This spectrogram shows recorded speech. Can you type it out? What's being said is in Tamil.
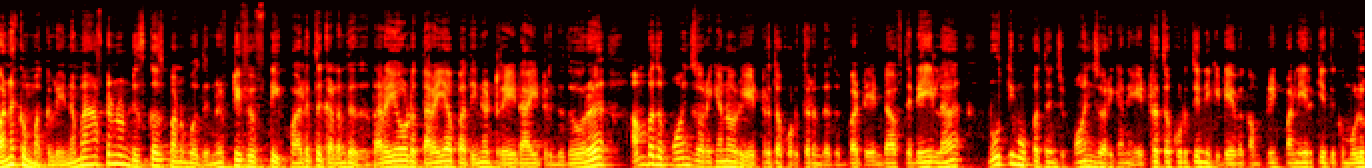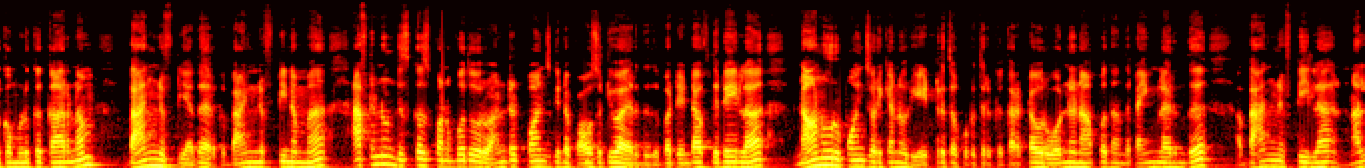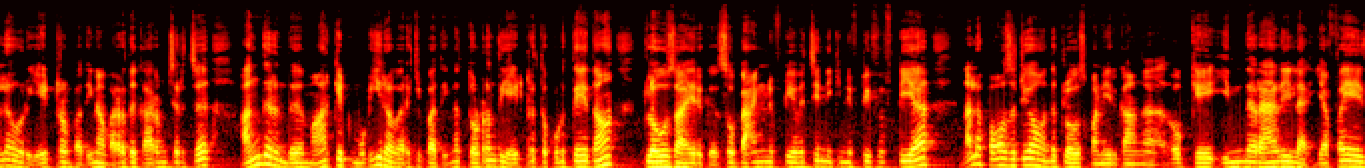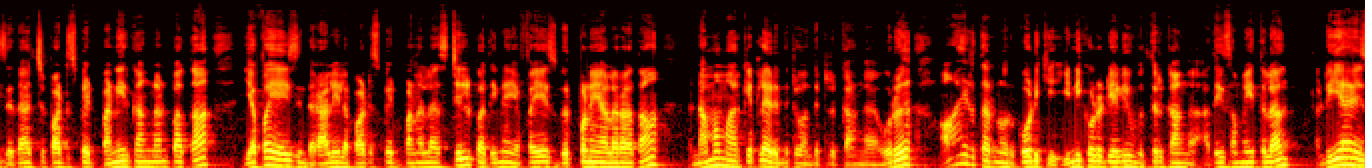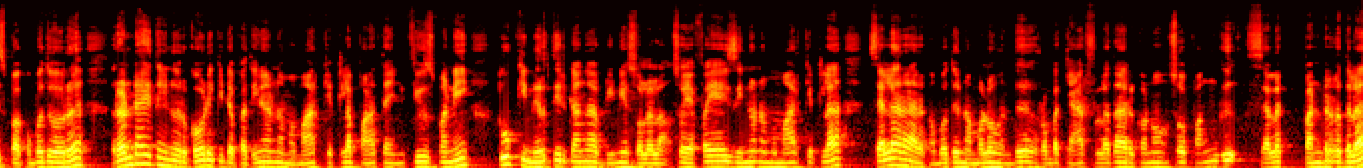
வணக்கம் மக்களே நம்ம ஆஃப்டர்நூன் டிஸ்கஸ் பண்ணும்போது நிஃப்டி ஃபிஃப்டி படுத்து கடந்தது. தரையோட தரையாக பார்த்தீங்கன்னா ட்ரேட் ஆகிட்டு இருந்தது. ஒரு ஐம்பது பாயிண்ட்ஸ் வரைக்கான ஒரு ஏற்றத்தை கொடுத்துருந்தது. பட் எண்ட் ஆஃப் த டேயில் நூற்றி முப்பத்தஞ்சு பாயிண்ட்ஸ் வரைக்கான ஏற்றத்தை கொடுத்து இன்றைக்கி டேவை கம்ப்ளீட் பண்ணியிருக்கு. இதுக்கு முழுக்க முழுக்க காரணம் பேங்க் நிஃப்டியாக தான் இருக்குது பேங்க் நிஃப்டி நம்ம ஆஃப்டர்நூன் டிஸ்கஸ் பண்ணும்போது ஒரு ஹண்ட்ரட் பாயிண்ட்ஸ் கிட்ட பாசிட்டிவாக இருந்தது. பட் எண்ட் ஆஃப் த டேயில் நானூறு பாயிண்ட்ஸ் வரைக்கான ஒரு ஏற்றத்தை கொடுத்துருக்கு. கரெக்டாக ஒரு ஒன்று நாற்பது அந்த டைமில் இருந்து பேங்க் நிஃப்டியில் நல்ல ஒரு ஏற்றம் பார்த்திங்கன்னா வர்றதுக்கு ஆரம்பிச்சிருச்சு. அங்கேருந்து மார்க்கெட் முடிகிற வரைக்கும் பார்த்தீங்கன்னா தொடர்ந்து ஏற்றத்தை கொடுத்தே தான் க்ளோஸ் ஆகிருக்கு ஸோ பேங்க் நிஃப்டியை வச்சு இன்றைக்கி நிஃப்டி ஃபிஃப்டியை நல்ல பாசிட்டிவாக வந்து க்ளோஸ் பண்ணியிருக்காங்க. ஓகே இந்த ரேலியில் எஃப்ஐஐஸ் ஏதாச்சும் பார்ட்டிசிபேட் பண்ணியிருக்காங்களான்னு பார்த்தா எஃப்ஐஐஸ் இந்த ரேலியில் பார்ட்டிசிபேட் பண்ணலை. ஸ்டில் பார்த்திங்கன்னா எஃப்ஐஎஸ் விற்பனையாளராக தான் நம்ம மார்க்கெட்டில் இருந்துட்டு வந்துட்டு இருக்காங்க. ஒரு ஆயிரத்தி அறநூறு கோடிக்கு இன்னைக்கோட டெய்லியும் விற்றுருக்காங்க அதே சமயத்தில் டிஐஎஸ் பார்க்கும்போது ஒரு ரெண்டாயிரத்தி ஐநூறு கோடி கிட்ட பார்த்தீங்கன்னா நம்ம மார்க்கெட்டில் பணத்தை இன்ஃப்யூஸ் பண்ணி தூக்கி நிறுத்தியிருக்காங்க அப்படின்னே சொல்லலாம். ஸோ எஃப்ஐஐஸ் இன்னும் நம்ம மார்க்கெட்டில் செல்லராக இருக்கும்போது நம்மளும் வந்து ரொம்ப கேர்ஃபுல்லாக தான் இருக்கணும். ஸோ பங்கு செலக்ட் பண்ணுறதுல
